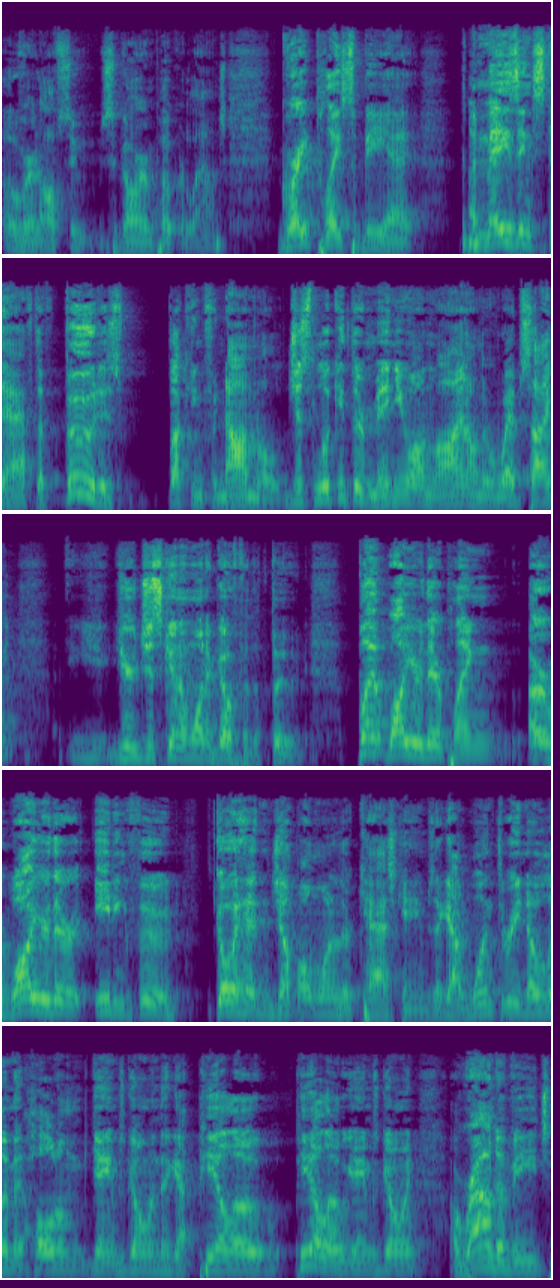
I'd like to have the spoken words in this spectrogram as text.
over at Offsuit Cigar and Poker Lounge. Great place to be at. Amazing staff. The food is fucking phenomenal. Just look at their menu online on their website. You're just going to want to go for the food. But while you're there playing or while you're there eating food, go ahead and jump on one of their cash games. They got one three no limit hold'em games going. They got PLO PLO games going. A round of each.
